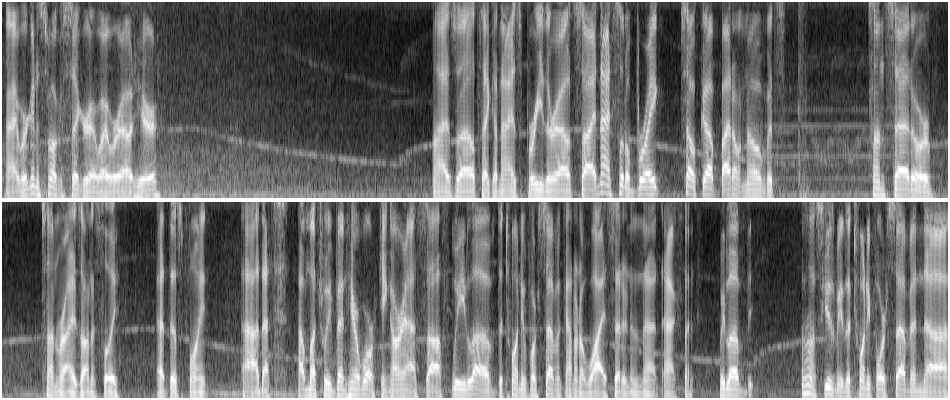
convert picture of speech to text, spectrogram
All right, we're gonna smoke a cigarette while we're out here. Might as well take a nice breather outside. Nice little break. Soak up. I don't know if it's sunset or sunrise, honestly, at this point. Uh, that's how much we've been here working our ass off. We love the 24/7. I don't know why I said it in that accent. We love the, oh, excuse me, the 24/7 uh,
